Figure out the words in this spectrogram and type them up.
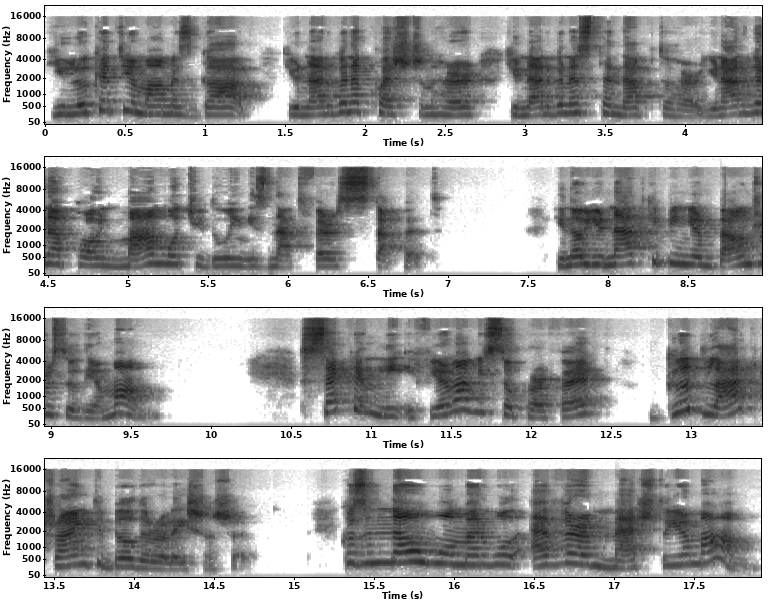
You look at your mom as God. You're not gonna question her. You're not gonna stand up to her. You're not gonna point, mom, what you're doing is not fair. Stop it. You know, you're not keeping your boundaries with your mom. Secondly, if your mom is so perfect, good luck trying to build a relationship because no woman will ever match to your mom.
